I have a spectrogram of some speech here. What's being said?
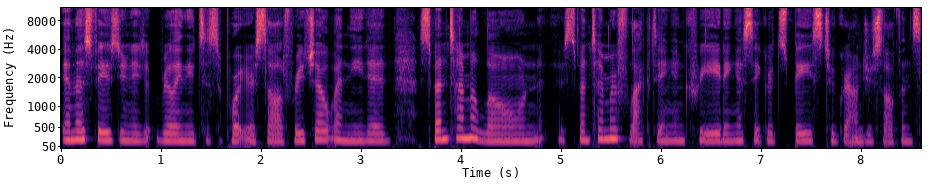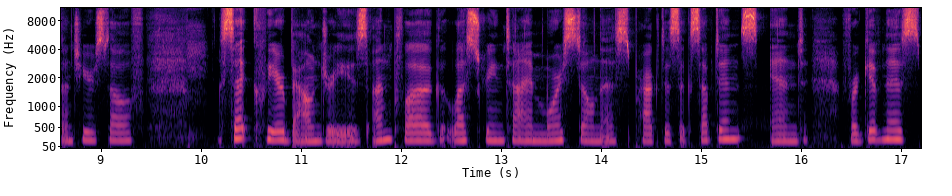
in this phase, you need really need to support yourself, reach out when needed, spend time alone, spend time reflecting and creating a sacred space to ground yourself and center yourself. Set clear boundaries, unplug, less screen time, more stillness, practice acceptance and forgiveness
